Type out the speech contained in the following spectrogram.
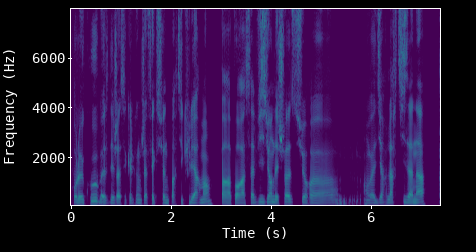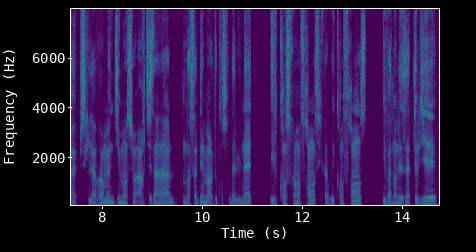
Pour le coup, bah, déjà, c'est quelqu'un que j'affectionne particulièrement par rapport à sa vision des choses sur, on va dire, l'artisanat. Puisqu'il a vraiment une dimension artisanale dans sa démarche de construire des lunettes. Il construit en France, il fabrique en France, il va dans les ateliers,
